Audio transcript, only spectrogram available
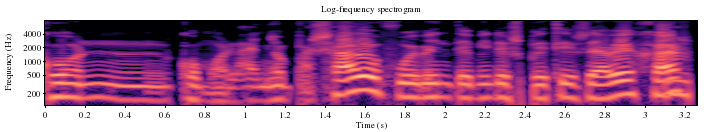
con, como el año pasado, fue 20.000 especies de abejas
